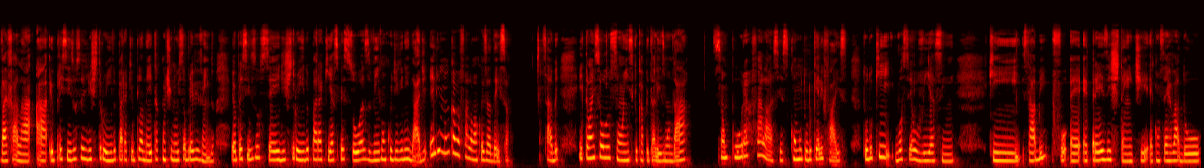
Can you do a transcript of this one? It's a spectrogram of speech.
vai falar: ah, eu preciso ser destruído para que o planeta continue sobrevivendo. Eu preciso ser destruído para que as pessoas vivam com dignidade. Ele nunca vai falar uma coisa dessa, sabe? Então, as soluções que o capitalismo dá são pura falácias, como tudo que ele faz. Tudo que você ouvir assim, que, sabe, é, é pré-existente, é conservador,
